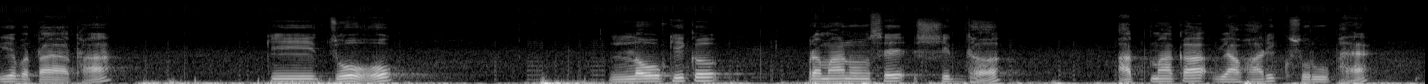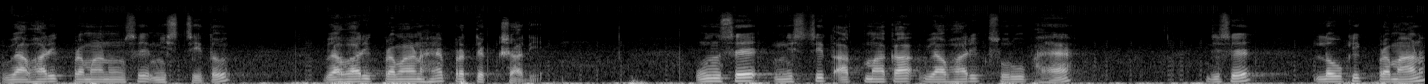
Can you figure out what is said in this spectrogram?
ये बताया था कि जो लौकिक प्रमाणों से सिद्ध आत्मा का व्यावहारिक स्वरूप है, व्यावहारिक प्रमाणों से निश्चित, व्यावहारिक प्रमाण है प्रत्यक्षादि। उनसे निश्चित आत्मा का व्यावहारिक स्वरूप है, जिसे लौकिक प्रमाण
